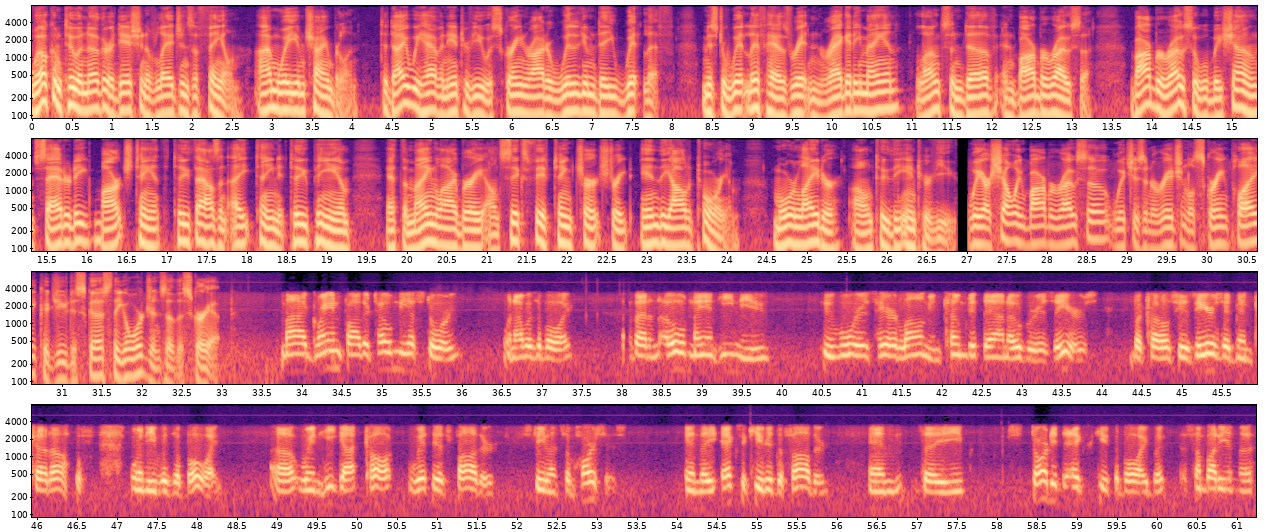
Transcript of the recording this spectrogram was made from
Welcome to another edition of Legends of Film. I'm William Chamberlain. Today we have an interview with screenwriter William D. Wittliff. Mr. Wittliff has written Raggedy Man, Lonesome Dove, and Barbarossa. Barbarossa will be shown Saturday, March 10th, 2018 at 2 p.m. at the main library on 615 Church Street in the auditorium. More later on to the interview. We are showing Barbarossa, which is an original screenplay. Could you discuss the origins of the script? My grandfather told me a story when I was a boy about an old man he knew who wore his hair long and combed it down over his ears because his ears had been cut off when he was a boy. Uh, when he got caught with his father stealing some horses, and they executed the father, and they started to execute the boy, but somebody in the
